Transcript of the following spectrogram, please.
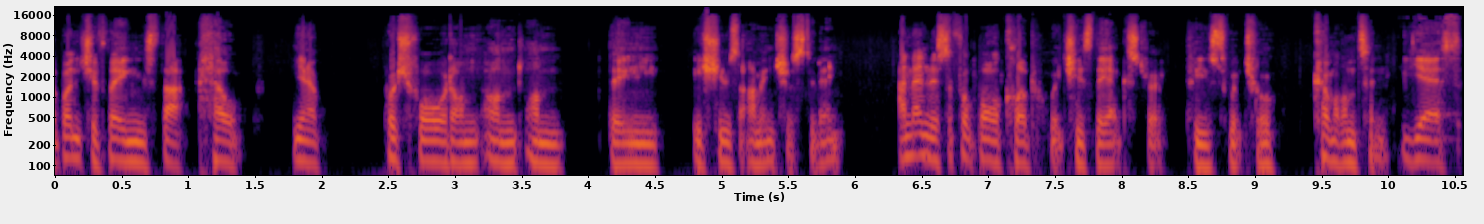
a bunch of things that help, you know, push forward on, on, on the issues that I'm interested in. And then there's the football club, which is the extra piece, which we'll come on to. Yes,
